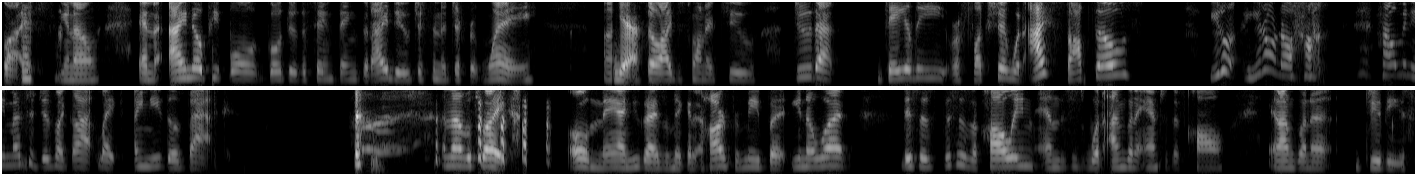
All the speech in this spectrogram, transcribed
life, you know. And I know people go through the same things that I do just in a different way. Um, yes. So I just wanted to do that daily reflection. When I stop those, you don't you don't know how how many messages I got like I need those back. and I was like, oh man, you guys are making it hard for me. But you know what? This is this is a calling, and this is what I'm going to answer this call, and I'm going to do these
